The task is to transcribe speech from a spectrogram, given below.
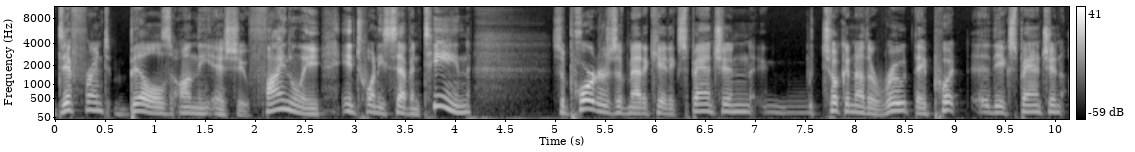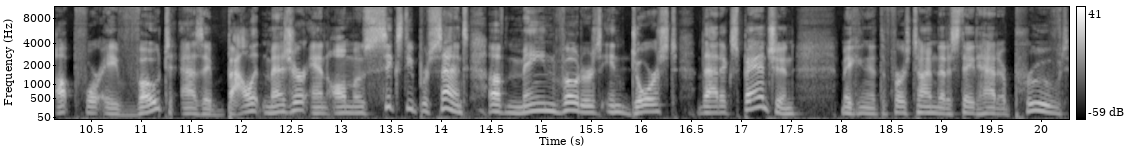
different bills on the issue. Finally, in 2017, supporters of Medicaid expansion took another route. They put the expansion up for a vote as a ballot measure, and almost 60% of Maine voters endorsed that expansion making it the first time that a state had approved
